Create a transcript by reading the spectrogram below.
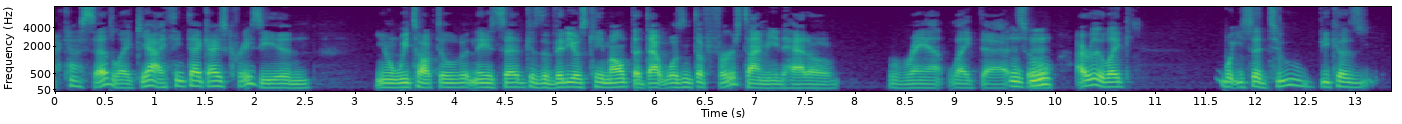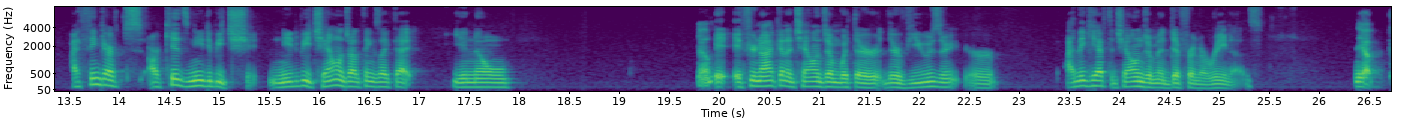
I kind of said like, yeah, I think that guy's crazy, and you know we talked a little bit, and they said because the videos came out that that wasn't the first time he'd had a rant like that. Mm-hmm. So I really like what you said too because I think our our kids need to be ch- need to be challenged on things like that. You know. Yep. If you're not going to challenge them with their, their views or, or I think you have to challenge them in different arenas. Yep.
